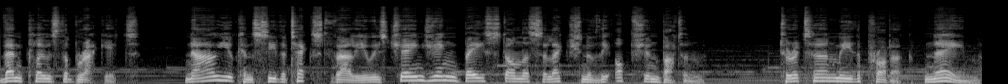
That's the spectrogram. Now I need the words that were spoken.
then close the bracket. Now you can see the text value is changing based on the selection of the option button. To return me the product name,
